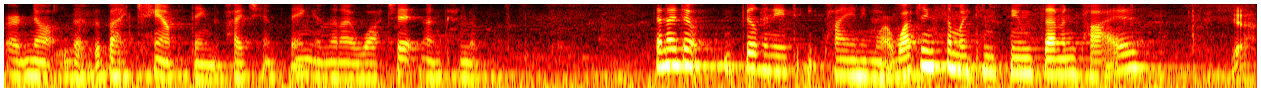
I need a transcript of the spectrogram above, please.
or no, the, the pie champ thing, the pie champ thing, and then I watch it and I'm kind of. Then I don't feel the need to eat pie anymore. Watching someone consume seven pies yeah,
